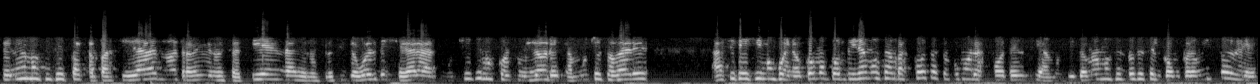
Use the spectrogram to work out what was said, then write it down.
tenemos es esta capacidad, ¿no? a través de nuestras tiendas, de nuestro sitio web, de llegar a muchísimos consumidores, a muchos hogares. Así que dijimos, bueno, ¿cómo combinamos ambas cosas o cómo las potenciamos? Y tomamos entonces el compromiso de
